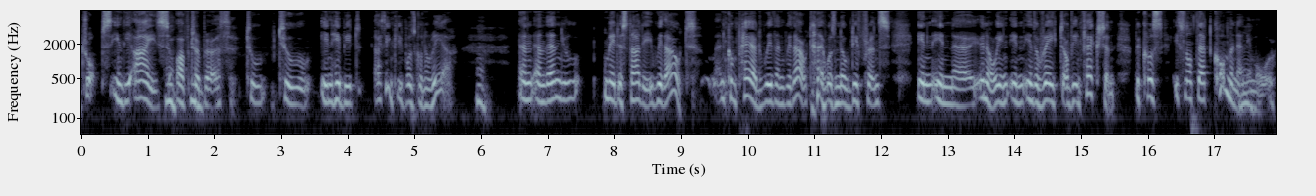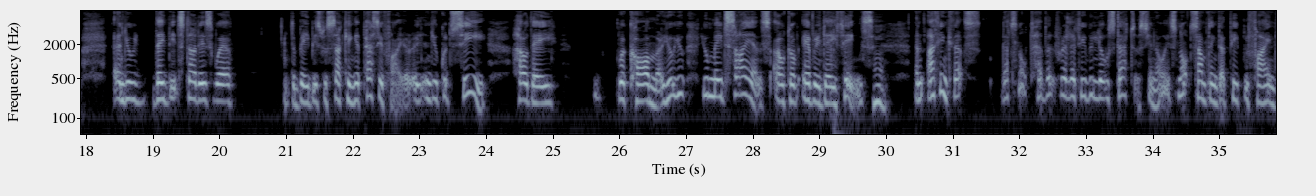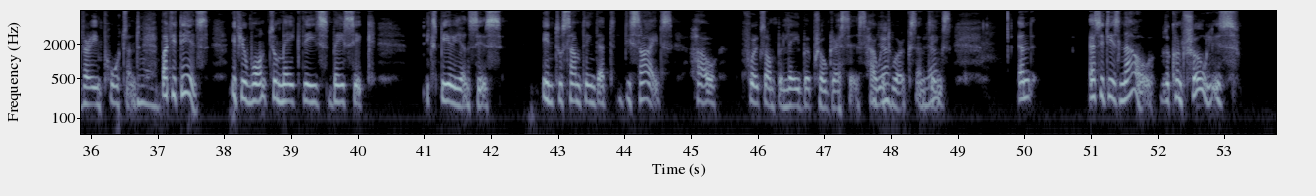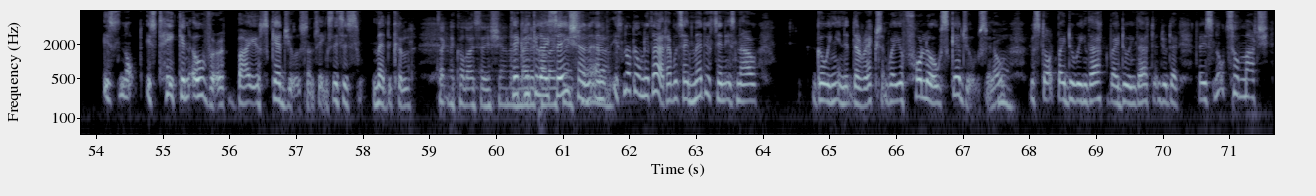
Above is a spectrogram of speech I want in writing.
drops in the eyes Mm, after birth to to inhibit I think it was gonorrhea. Mm. And and then you made a study without and compared with and without there was no difference in in uh, you know in, in in the rate of infection because it's not that common anymore. And you they did studies where the babies were sucking a pacifier and you could see how they were calmer. You you you made science out of everyday things, Hmm. and I think that's that's not have a relatively low status. You know, it's not something that people find very important, Mm. but it is if you want to make these basic experiences into something that decides how, for example, labor progresses, how Yeah. it works, and Yeah. things. And as it is now, the control is is not is taken over by your schedules and things. This is medical Technicalization. and technicalization, and yeah. it's not only that. I would say medicine is now going in a direction where you follow schedules. You know, Mm. you start by doing that, by doing that, and do that. There is not so much.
